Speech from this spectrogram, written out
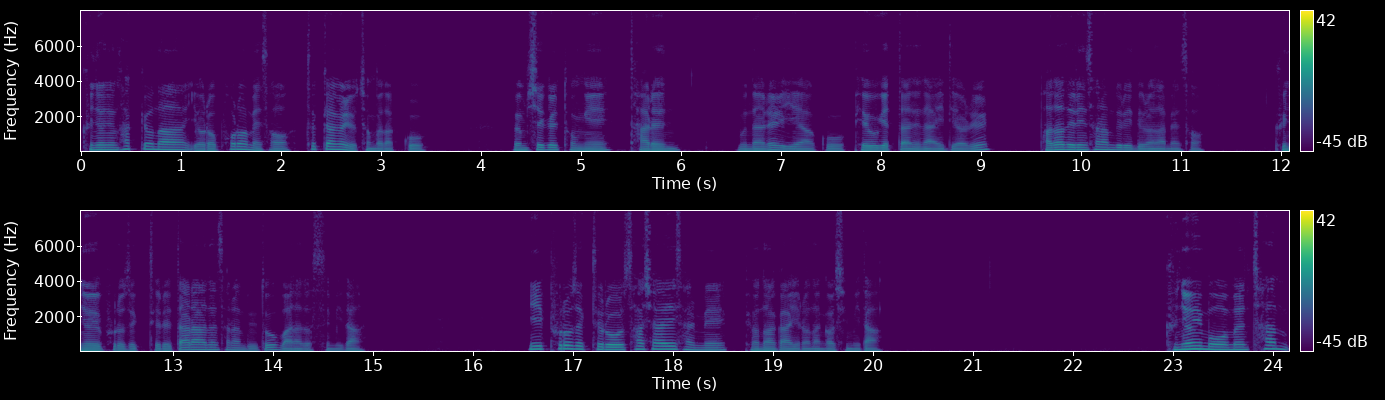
그녀는 학교나 여러 포럼에서 특강을 요청받았고 음식을 통해 다른 문화를 이해하고 배우겠다는 아이디어를 받아들인 사람들이 늘어나면서 그녀의 프로젝트를 따라하는 사람들도 많아졌습니다. 이 프로젝트로 사샤의 삶에 변화가 일어난 것입니다. 그녀의 모험은 참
